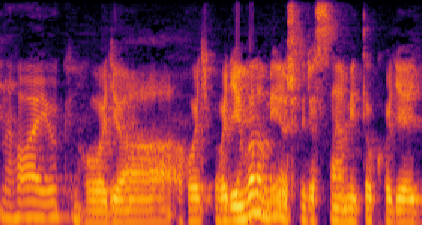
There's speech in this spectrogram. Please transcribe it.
Na halljuk. Hogy, a, hogy, hogy én valami olyasmire számítok, hogy egy,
